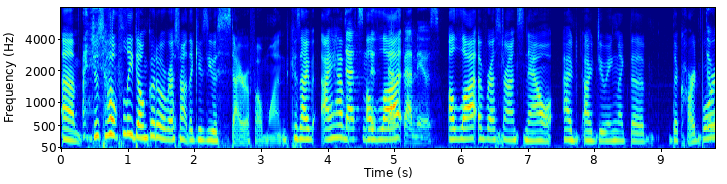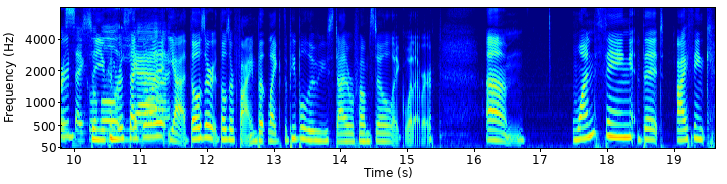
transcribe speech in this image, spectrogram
Um, just hopefully don't go to a restaurant that gives you a styrofoam one because I've I have That's a n- lot That's bad news. a lot of restaurants now are, are doing like the the cardboard so you can recycle yeah. it. Yeah, those are those are fine, but like the people who use styrofoam still like whatever. Um, one thing that I think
